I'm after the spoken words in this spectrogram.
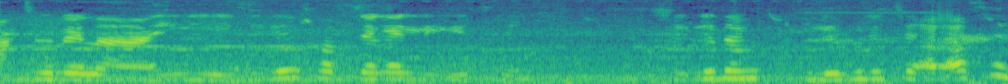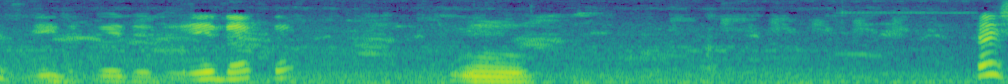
আঁচলে না এই এইদিকেও সব জায়গায় লেগেছে সেগুলো তো আমি খুলে খুলেছি আর আছে এই দেখো এই দেখো দেখ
